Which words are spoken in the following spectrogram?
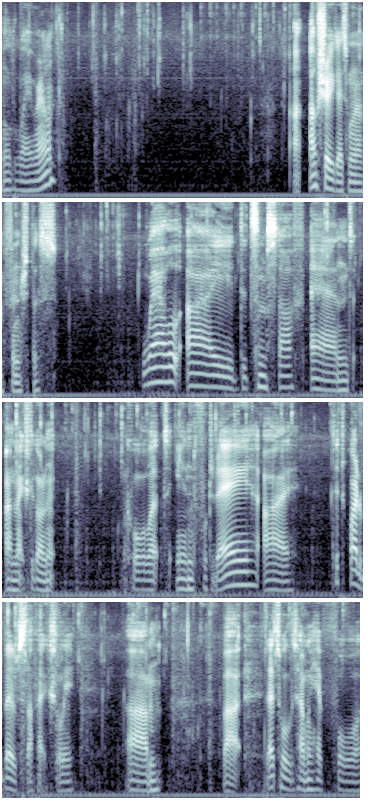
all the way around. I'll show you guys when I'm finished this. Well, I did some stuff, and I'm actually going to call it end for today. I did quite a bit of stuff, actually. Um, but that's all the time we have for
